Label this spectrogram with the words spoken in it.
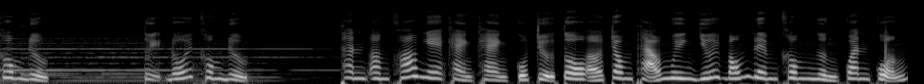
Không được. Tuyệt đối không được. Thanh âm khó nghe khàn khàn của trừ tô ở trong thảo nguyên dưới bóng đêm không ngừng quanh quẩn.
